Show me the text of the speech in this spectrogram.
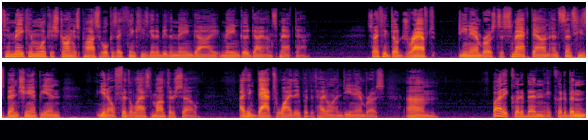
to make him look as strong as possible because I think he's going to be the main guy, main good guy on SmackDown. So I think they'll draft Dean Ambrose to SmackDown, and since he's been champion, you know, for the last month or so, I think that's why they put the title on Dean Ambrose. Um, but it could have been it could have been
